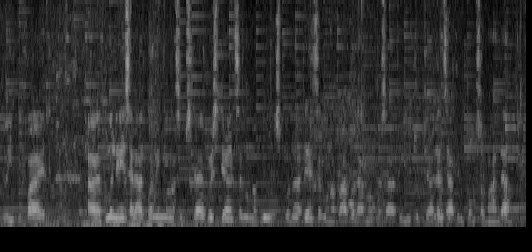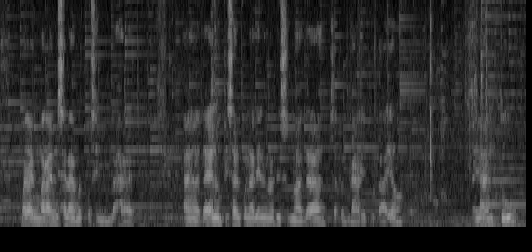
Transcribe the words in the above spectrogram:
2025. At muli sa lahat po ng mga subscribers dyan, sa mga viewers po natin, sa mga bago lamang po sa ating YouTube channel, sa ating pong sumada. Maraming maraming salamat po sa inyong lahat. At ayan, umpisahan po natin ang ating sumada. Sa February po tayo. Ayan, 2,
